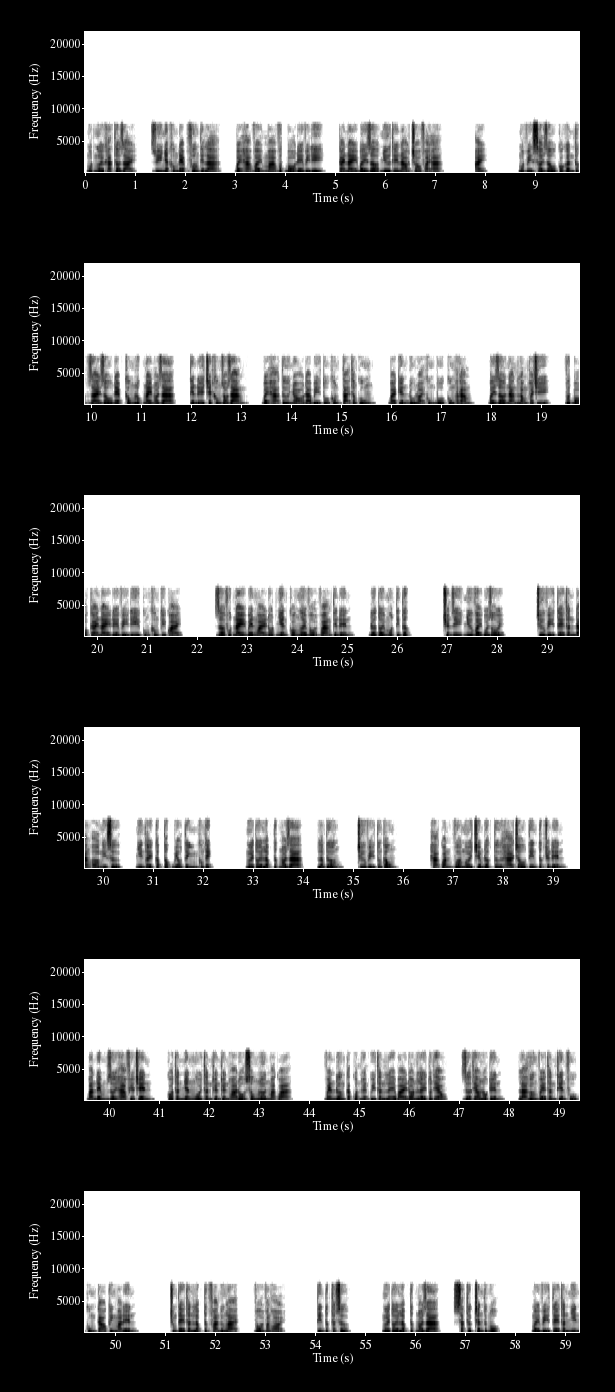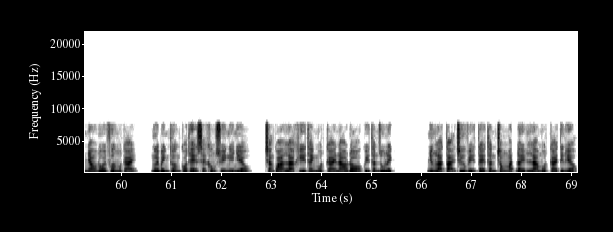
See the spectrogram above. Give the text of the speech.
Một người khác thở dài, duy nhất không đẹp phương tiện là, bệ hạ vậy mà vứt bỏ đế vị đi, cái này bây giờ như thế nào cho phải a? Ai? Một vị sợi dâu có gần thức dài dâu đẹp công lúc này nói ra, tiên đế chết không rõ ràng, bệ hạ từ nhỏ đã bị tù khốn tại thâm cung, bái kiến đủ loại khủng bố cùng hắc ám, bây giờ nản lòng thoái trí, vứt bỏ cái này đế vị đi cũng không kỳ quái. Giờ phút này bên ngoài đột nhiên có người vội vàng tiến đến, đưa tới một tin tức. Chuyện gì như vậy bối rối? Chư vị tể thần đang ở nghị sự, nhìn thấy cấp tốc biểu tình không thích. Người tới lập tức nói ra, lâm tướng, chư vị tướng công. Hạ quan vừa mới chiếm được từ Hà Châu tin tức truyền đến, ban đêm giới hà phía trên, có thần nhân ngồi thần thuyền thuyền hoa độ sông lớn mà qua. Ven đường các quận huyện quỷ thần lễ bái đón lấy tuân theo, dựa theo lộ tuyến, là hướng về thần thiên phủ cùng cao kinh mà đến. Chúng tể thần lập tức phản ứng lại, vội vàng hỏi. Tin tức thật sự. Người tới lập tức nói ra, xác thực chân thực nộ. Mấy vị tể thần nhìn nhau đối phương một cái, người bình thường có thể sẽ không suy nghĩ nhiều, chẳng qua là khi thành một cái nào đó quỷ thần du lịch. Nhưng là tại chư vị tể thần trong mắt đây là một cái tín hiệu.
